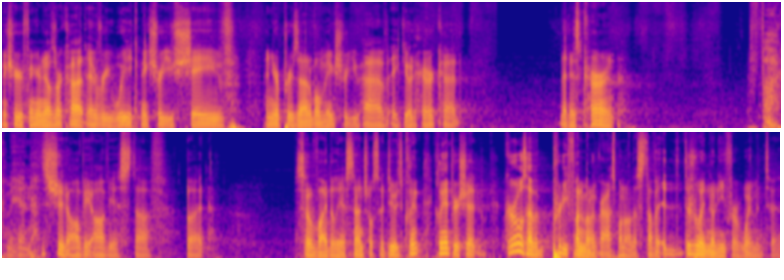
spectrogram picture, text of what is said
Make sure your fingernails are cut every week. Make sure you shave and you're presentable. Make sure you have a good haircut that is current fuck, man, this should all be obvious stuff, but so vitally essential. So, dudes, clean clean up your shit. Girls have a pretty fundamental grasp on all this stuff. It, there's really no need for women to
